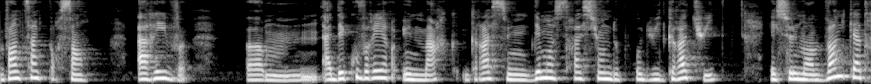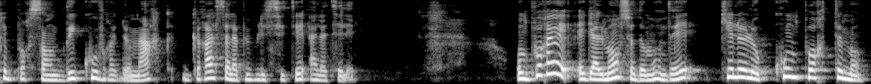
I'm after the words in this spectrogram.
25% arrivent euh, à découvrir une marque grâce à une démonstration de produits gratuite et seulement 24% découvrent de marques grâce à la publicité à la télé. On pourrait également se demander quel est le comportement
